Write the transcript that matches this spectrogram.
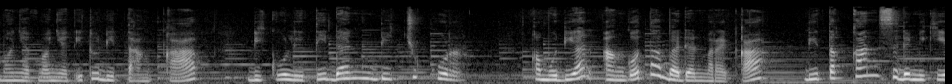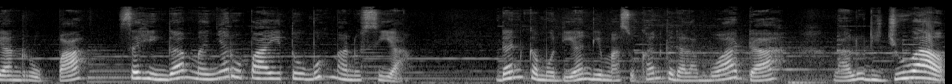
Monyet-monyet itu ditangkap, dikuliti, dan dicukur. Kemudian, anggota badan mereka ditekan sedemikian rupa sehingga menyerupai tubuh manusia dan kemudian dimasukkan ke dalam wadah, lalu dijual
